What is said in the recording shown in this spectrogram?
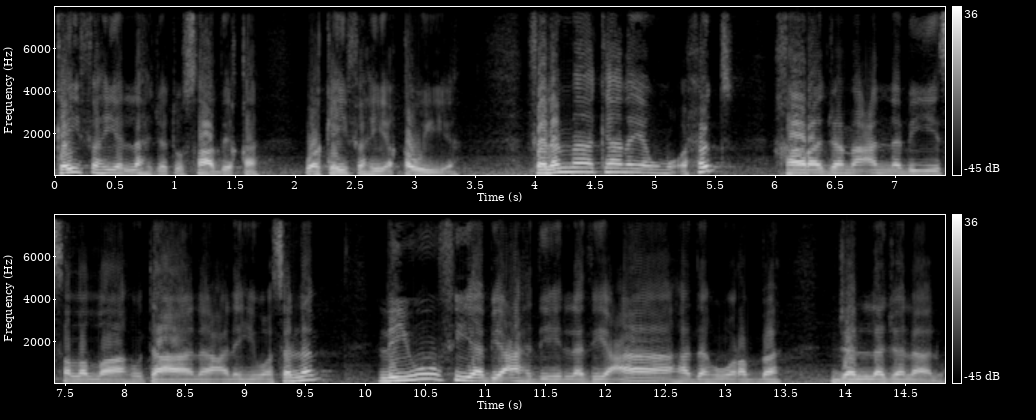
كيف هي اللهجة صادقة وكيف هي قوية. فلما كان يوم أحد خرج مع النبي صلى الله تعالى عليه وسلم ليوفي بعهده الذي عاهده ربه جل جلاله.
